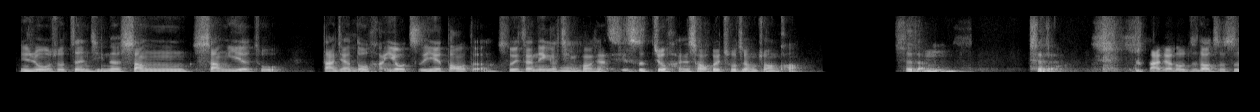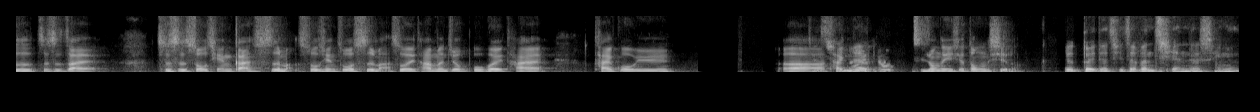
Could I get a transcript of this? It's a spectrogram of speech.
你如果说正经的商商业组。大家都很有职业道德，所以在那个情况下，其实就很少会出这种状况。是的，是的，大家都知道，只是只是在，只是收钱干事嘛，收钱做事嘛，所以他们就不会太太过于，呃，太过于其中的一些东西了，就对得起这份钱就行了。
